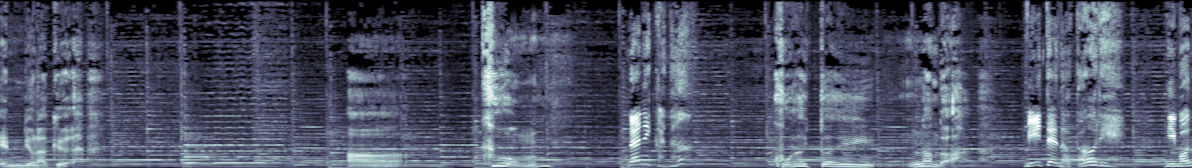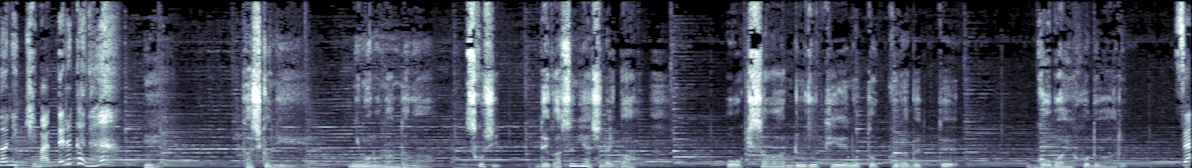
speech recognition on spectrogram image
遠慮なくあークオン？何かな？これは一体なんだ？見ての通り煮物に決まってるかな？うん。確かに煮物なんだが少しでかすぎやしないか？大きさはルルティエのと比べて5倍ほどある。さ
